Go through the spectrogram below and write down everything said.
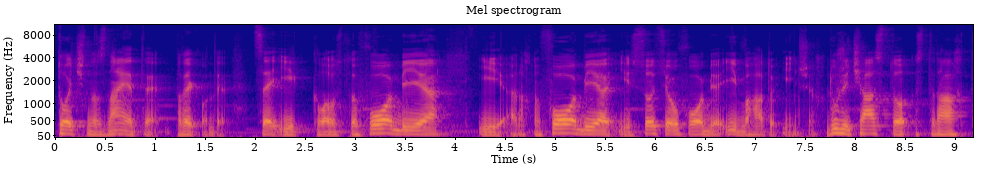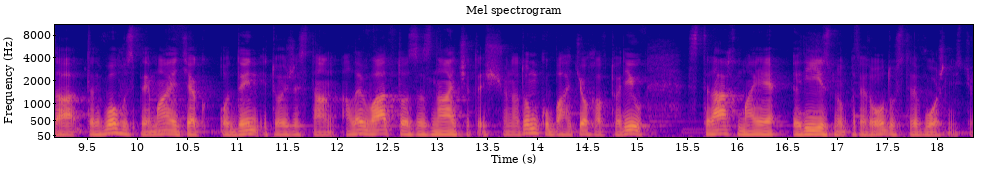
точно знаєте приклади: це і клаустрофобія, і арахнофобія, і соціофобія, і багато інших. Дуже часто страх та тривогу сприймають як один і той же стан, але варто зазначити, що на думку багатьох авторів. Страх має різну природу з тривожністю.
